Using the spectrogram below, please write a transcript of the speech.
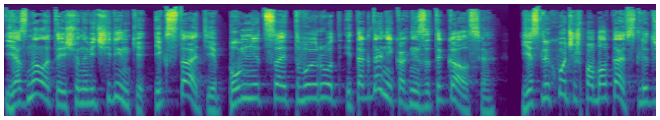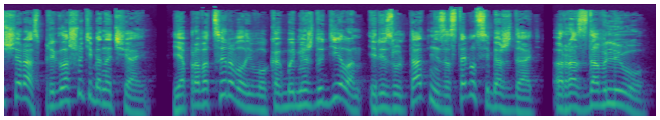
Я знал это еще на вечеринке. И кстати, помнится твой род и тогда никак не затыкался. Если хочешь поболтать в следующий раз, приглашу тебя на чай. Я провоцировал его как бы между делом, и результат не заставил себя ждать. Раздавлю!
